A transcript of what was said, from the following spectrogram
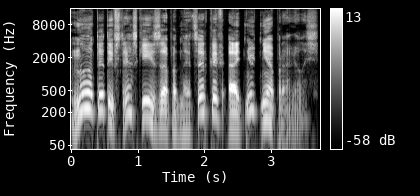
Но от этой встряски западная церковь отнюдь не оправилась.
